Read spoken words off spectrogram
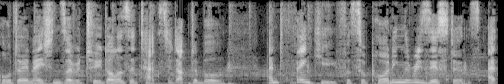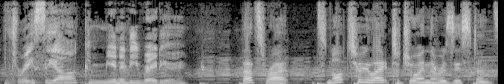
All donations over $2 are tax deductible. And thank you for supporting the resistance at 3CR Community Radio. That's right, it's not too late to join the resistance.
